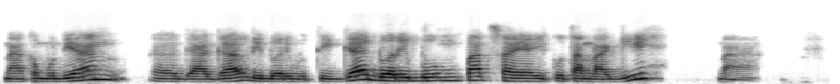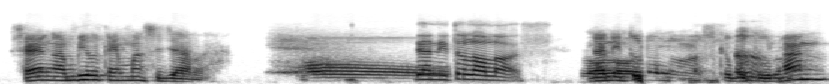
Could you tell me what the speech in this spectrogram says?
nah kemudian eh, gagal di 2003 2004 saya ikutan lagi. Nah saya ngambil tema sejarah. Oh dan itu lolos. Dan itu lolos. Kebetulan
